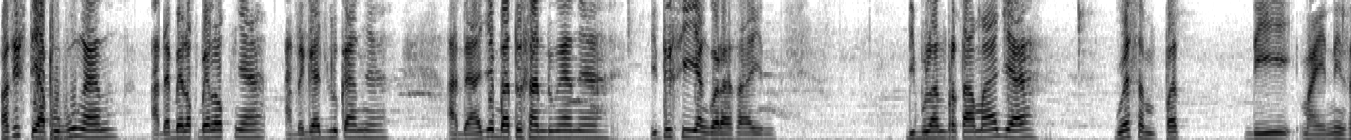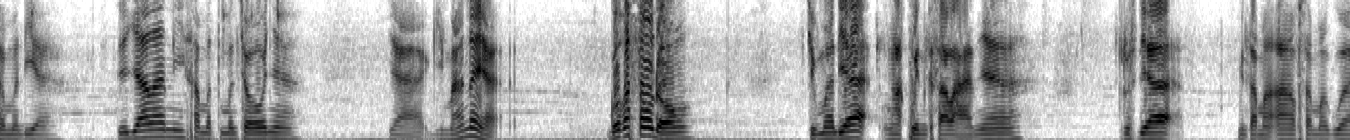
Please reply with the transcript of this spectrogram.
Pasti setiap hubungan ada belok-beloknya ada gajlukannya ada aja batu sandungannya. Itu sih yang gue rasain. Di bulan pertama aja gue sempet dimainin sama dia. Dia jalan nih sama temen cowoknya ya gimana ya? Gue kesel dong. Cuma dia ngakuin kesalahannya. Terus dia minta maaf sama gue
